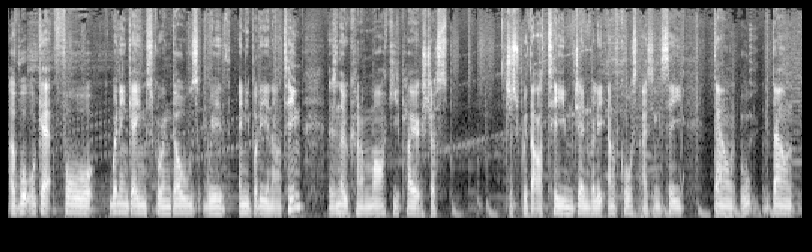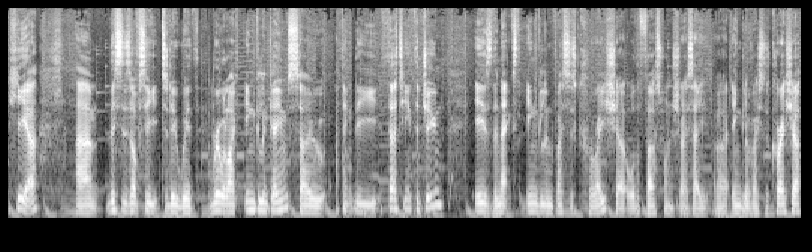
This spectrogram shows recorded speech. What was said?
of what we'll get for winning games, scoring goals with anybody in our team. There's no kind of marquee player, it's just just with our team generally. And of course, as you can see down ooh, down here, um, this is obviously to do with real life England games. So I think the 13th of June is the next England versus Croatia, or the first one, should I say, uh, England versus Croatia.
